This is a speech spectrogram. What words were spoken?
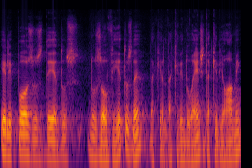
Ele pôs os dedos nos ouvidos né? daquele, daquele doente, daquele homem,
